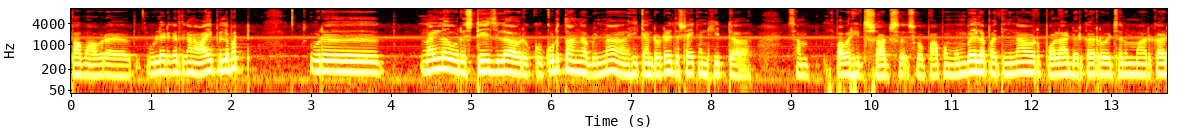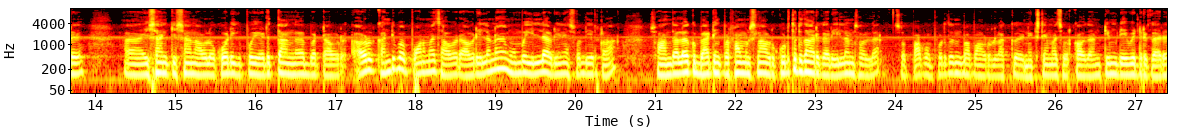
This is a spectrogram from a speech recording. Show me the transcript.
பார்ப்போம். அவரை உள்ளே எடுக்கிறதுக்கான வாய்ப்பு இல்லை. பட் ஒரு நல்ல ஒரு ஸ்டேஜில் அவருக்கு கொடுத்தாங்க அப்படின்னா he can rotate the strike and hit some power hit shots so பார்ப்போம் மும்பையில் பார்த்தீங்கன்னா ஒரு பொலாட் இருக்கார் ரோஹித் சர்மா இருக்கார் uh, இஷான் கிஷான் அவ்வளோ கோடிக்கு போய் எடுத்தாங்க. பட் அவர் அவர் கண்டிப்பாக போன மேட்ச் அவர் அவர் இல்லைன்னா மும்பை இல்லை அப்படின்னு சொல்லியிருக்கலாம். ஸோ அந்த அளவுக்கு பேட்டிங் பர்ஃபார்மன்ஸ்லாம் அவர் கொடுத்துட்டு தான் இருக்கார். இல்லைன்னு சொல்ல ஸோ பார்ப்போம் பொறுத்துன்னு பார்ப்போம் அவர் luck next time match work ஆகுதான்னு. டீம் டேவிட் இருக்கார்.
